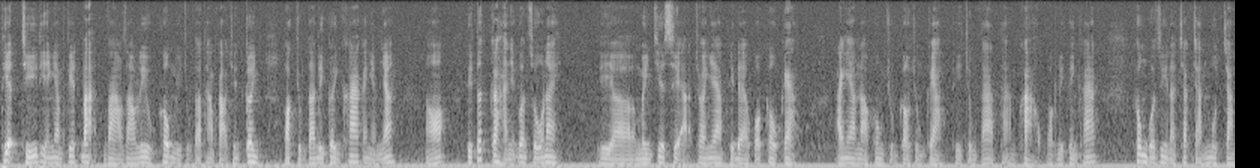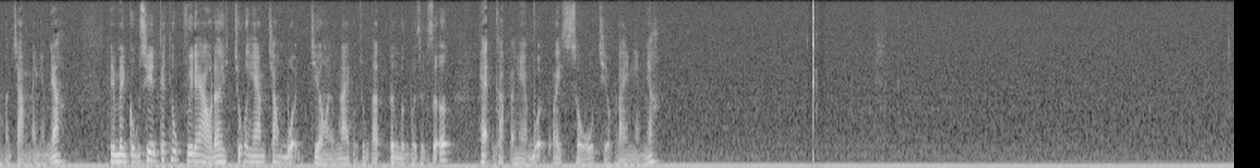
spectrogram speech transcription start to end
Thiện chí thì anh em kết bạn vào giao lưu không thì chúng ta tham khảo trên kênh hoặc chúng ta đi kênh khác anh em nhé. Đó thì tất cả những con số này thì uh, mình chia sẻ cho anh em thì đều có cầu kèo. Anh em nào không trùng cầu trùng kèo thì chúng ta tham khảo hoặc đi kênh khác không có gì là chắc chắn 100% anh em nhé. Thì mình cũng xin kết thúc video ở đây. Chúc anh em trong buổi chiều ngày hôm nay của chúng ta tưng bừng và rực rỡ. Hẹn gặp anh em buổi quay số chiều nay, anh em nhé.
